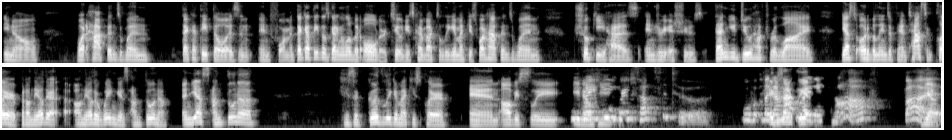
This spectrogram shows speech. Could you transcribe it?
you know, what happens when Tecatito isn't in form. And Tecatito's getting a little bit older too, and he's coming back to Liga MX. What happens when Chucky has injury issues? Then you do have to rely. Yes, Orbelín's a fantastic player, but on the other on the other wing is Antuna. And yes, Antuna, he's a good Liga MX player. And obviously, you he know, might he, be a great substitute. Like exactly. I'm not writing him off, but yeah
